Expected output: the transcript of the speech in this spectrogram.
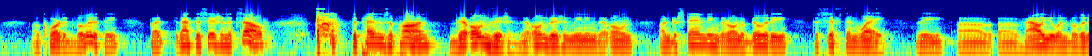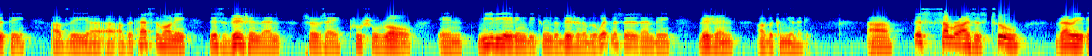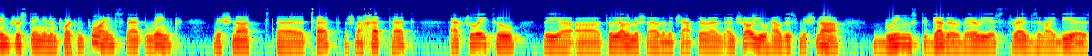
accord it validity, but that decision itself depends upon their own vision. Their own vision meaning their own understanding, their own ability to sift and weigh the uh, uh, value and validity of the uh, uh, of the testimony. This vision then serves a crucial role in mediating between the vision of the witnesses and the vision of the community. Uh, this summarizes two very interesting and important points that link Mishnah uh, Tet, Mishnah Chet Tet, actually to the uh, uh, to the other Mishnayot in the chapter, and, and show you how this Mishnah brings together various threads and ideas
